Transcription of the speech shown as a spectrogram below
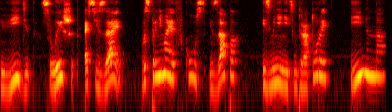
Видит, слышит, осязает, воспринимает вкус и запах, изменение температуры именно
